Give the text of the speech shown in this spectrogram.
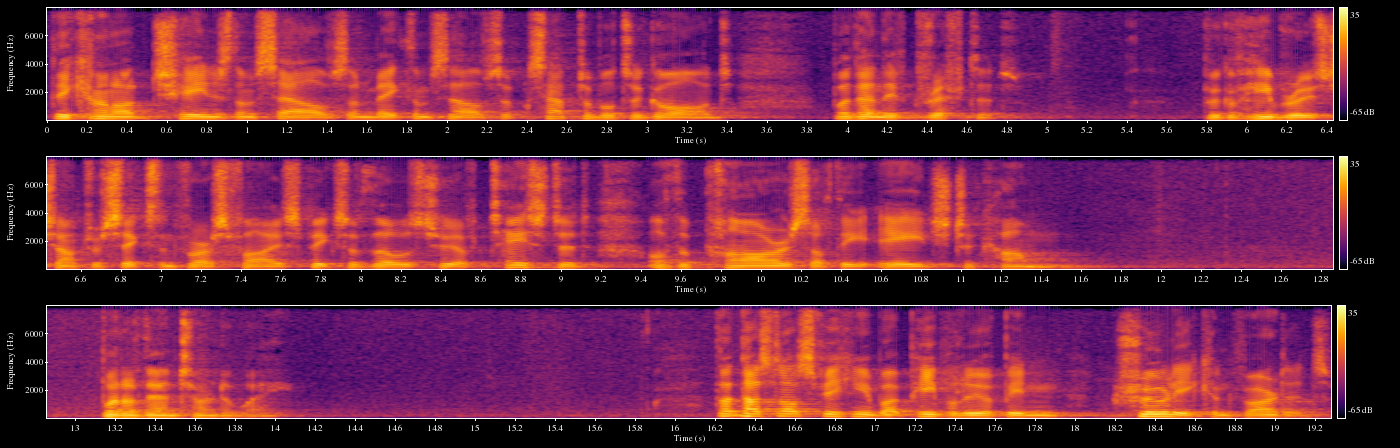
they cannot change themselves and make themselves acceptable to God, but then they've drifted. Book of Hebrews, chapter 6 and verse 5, speaks of those who have tasted of the powers of the age to come, but have then turned away. But that's not speaking about people who have been truly converted,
